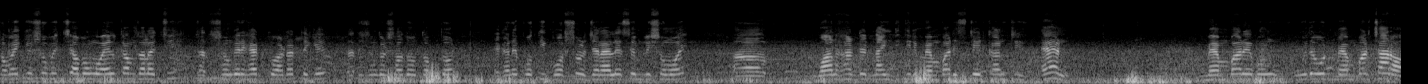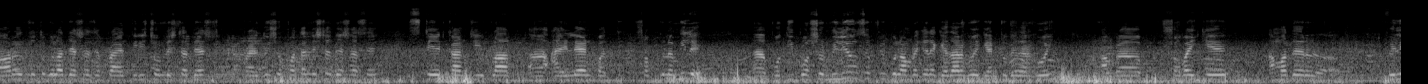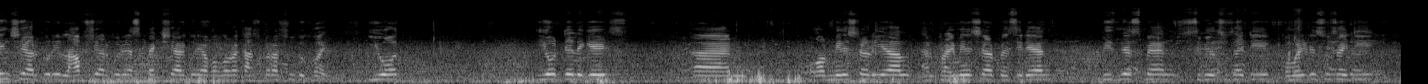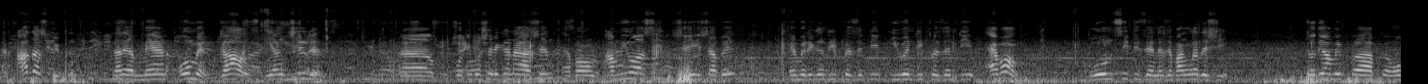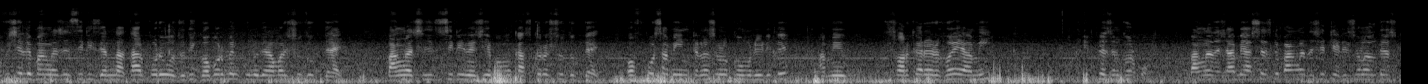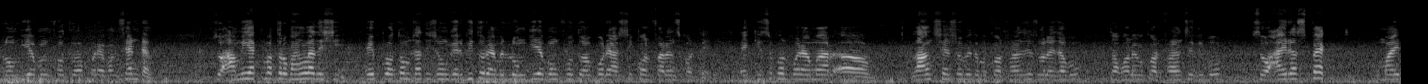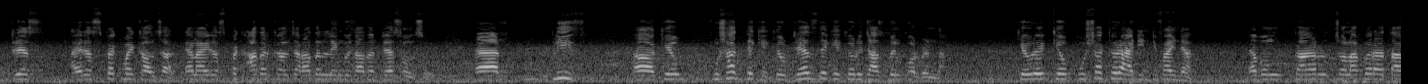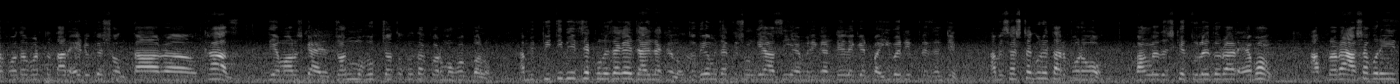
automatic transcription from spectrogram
সবাইকে শুভেচ্ছা এবং ওয়েলকাম জানাচ্ছি জাতিসংঘের হেডকোয়ার্টার থেকে, জাতিসংঘের সদর দপ্তর। এখানে প্রতি বছর জেনারেল অ্যাসেম্বলির সময় one hundred ninety three member state countries and member এবং উইদাউট মেম্বার ছাড়াও আরও যতগুলো দেশ আছে, প্রায় তিরিশ চল্লিশটা দেশ, প্রায় দুশো পঁয়তাল্লিশটা দেশ আছে স্টেট কান্ট্রি প্লাস আইল্যান্ড বা সবগুলো মিলে প্রতি বছর মিলিয়নস অফ পিপল আমরা এখানে গেদার হই গেট টুগেদার হই। আমরা সবাইকে আমাদের ফিলিং শেয়ার করি লাভ শেয়ার করি স্পেক শেয়ার করি এবং আমরা কাজ করার সুযোগ হয়। ইয়ত ইয়ত delegates and or ministerial and prime minister president businessman civil society community society and others people যারা man women girls young children প্রতি বছর এখানে আসেন এবং আমিও আসি সেই হিসাবে। আমেরিকান রিপ্রেজেন্টেটিভ ইউএন রিপ্রেজেন্টেটিভ এবং বোন সিটিজেন এজ এ বাংলাদেশি। যদি আমি অফিসিয়ালি বাংলাদেশের সিটিজেন না, তারপরেও যদি গভর্নমেন্ট কোনোদিন আমার সুযোগ দেয়, বাংলাদেশের সিটিজেনশিপ এবং কাজ করার সুযোগ দেয় অফকোর্স আমি ইন্টারন্যাশনাল কমিউনিটিতে আমি সরকারের হয়ে আমি রিপ্রেজেন্ট করব। বাংলাদেশ, আমি আস্তে আজকে বাংলাদেশের ট্রেডিশনাল ড্রেস লঙ্গি এবং ফতুয়া পরে এবং স্যান্ডেল সো আমি একমাত্র বাংলাদেশি, এই প্রথম জাতিসংঘের ভিতরে আমি লুঙ্গি এবং ফতুয়া পরে আসছি কনফারেন্স করতে। এই কিছুক্ষণ পরে আমার লাঞ্চ শেষ হবে তো আমি কনফারেন্সে চলে যাব, তখন আমি কনফারেন্সে দিব। So I respect my dress I respect my culture and I respect other culture other language other dress also and please কেউ পোশাক দেখে, কেউ ড্রেস দেখে কেউ জাজমেন্ট করবেন না। কেউ কেউ পোশাক কেউ আইডেন্টিফাই না। এবং তার চলাফেরা, তার কথাবার্তা, তার এডুকেশন তার কাজ দিয়ে মানুষকে জন্ম হোক যতটা কর্ম হোক বলো। আমি পৃথিবীর যে কোনো জায়গায় যাই না কেন, যদি আমি জাতিসংঘে আসি আমেরিকান ডেলিগেট বা ইউএন রিপ্রেজেন্টেটিভ আমি চেষ্টা করি তারপরেও বাংলাদেশকে তুলে ধরার এবং আপনারা আশা করি এই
